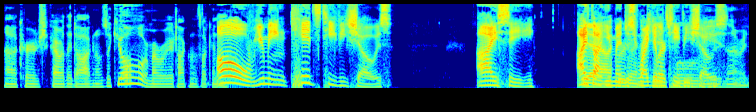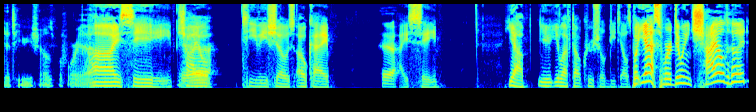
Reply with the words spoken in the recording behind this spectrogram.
Uh, Courage the Cowardly Dog, and I was like, yo, remember we were talking with fucking. Oh, you mean kids TV shows? I see. I Yeah, thought you like meant were just regular TV shows. And then we did TV shows before. Yeah. I see. Child Yeah. TV shows. Okay. Yeah. I see. Yeah, you, you left out crucial details. But yes, we're doing childhood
